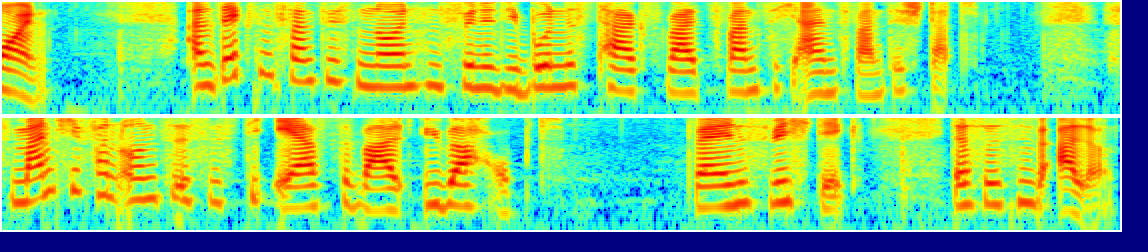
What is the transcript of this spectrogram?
Moin. Am 26.09. findet die Bundestagswahl 2021 statt. Für manche von uns ist es die erste Wahl überhaupt. Wählen ist wichtig, das wissen wir alle.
